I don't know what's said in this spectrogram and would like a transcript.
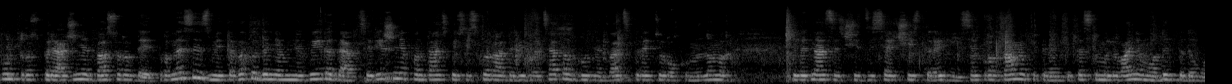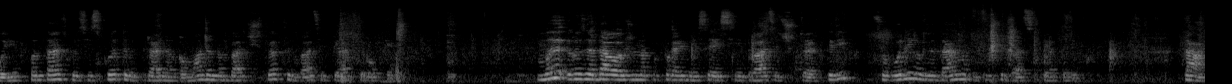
пункт розпорядження 249. Про внесення змін та викладення в новій редакції рішення Фонтанської сільської ради від 20 грудня 2023 року номер 1966-8 програми підтримки та стимулювання молодих педагогів Фонтанської сільської територіальної громади на 24-25 роки. Ми розглядали вже на попередній сесії 24 рік, сьогодні розглядаємо 2025 рік. Так,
